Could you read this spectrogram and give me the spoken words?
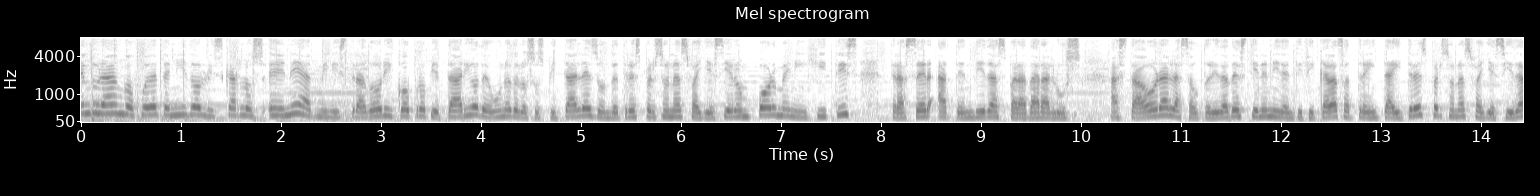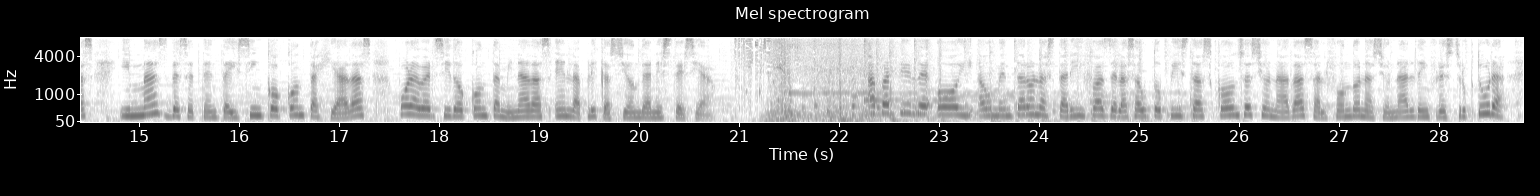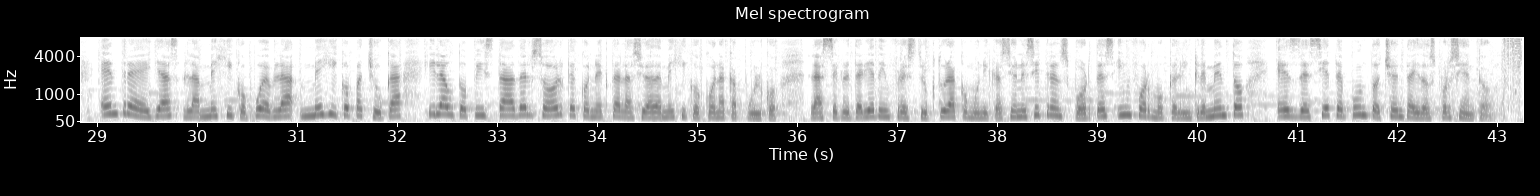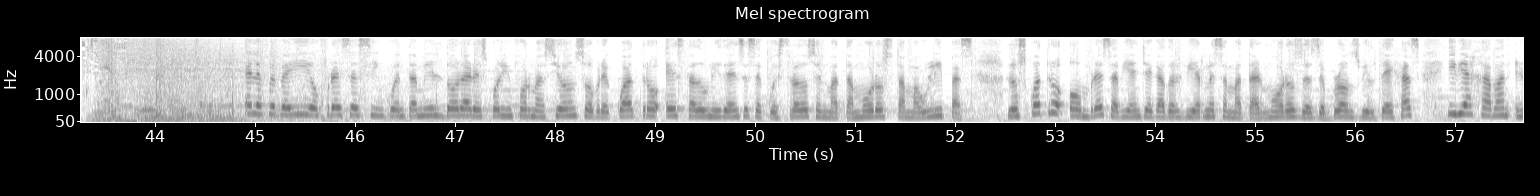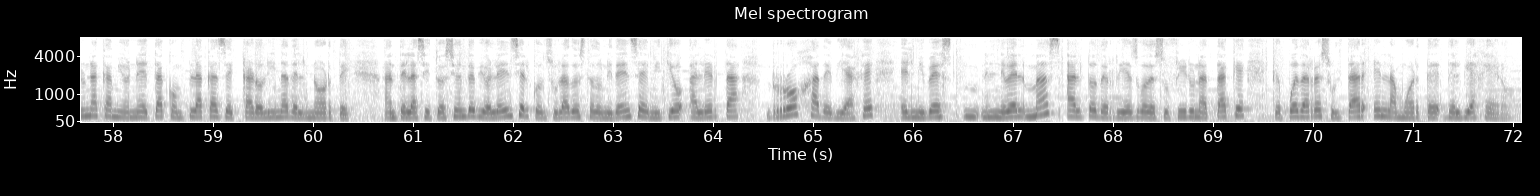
En Durango fue detenido Luis Carlos N., administrador y copropietario de uno de los hospitales donde tres personas fallecieron por meningitis tras ser atendidas para dar a luz. Hasta ahora, las autoridades tienen identificadas a 33 personas fallecidas y más de 75 contagiadas por haber sido contaminadas en la aplicación de anestesia. A partir de hoy aumentaron las tarifas de las autopistas concesionadas al Fondo Nacional de Infraestructura, entre ellas la México-Puebla, México-Pachuca y la autopista del Sol que conecta la Ciudad de México con Acapulco. La Secretaría de Infraestructura, Comunicaciones y Transportes informó que el incremento es de 7.82%. El FBI ofrece 50 mil dólares por información sobre cuatro estadounidenses secuestrados en Matamoros, Tamaulipas. Los cuatro hombres habían llegado el viernes a Matamoros desde Brownsville, Texas, y viajaban en una camioneta con placas de Carolina del Norte. Ante la situación de violencia, el consulado estadounidense emitió alerta roja de viaje, el nivel, el nivel más alto de riesgo de sufrir un ataque que pueda resultar en la muerte del viajero.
